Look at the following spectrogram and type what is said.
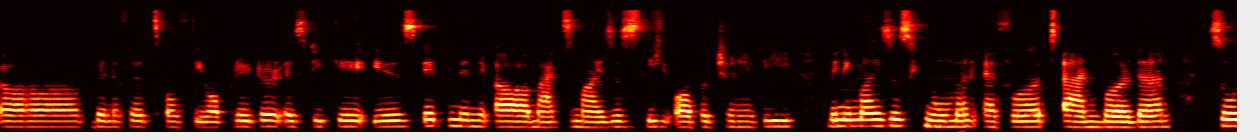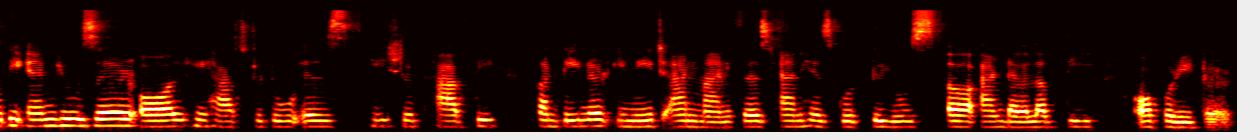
uh, benefits of the operator SDK is it uh, maximizes the opportunity, minimizes human efforts and burden. So the end user, all he has to do is he should have the container image and manifest and he's good to use uh, and develop the operator.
